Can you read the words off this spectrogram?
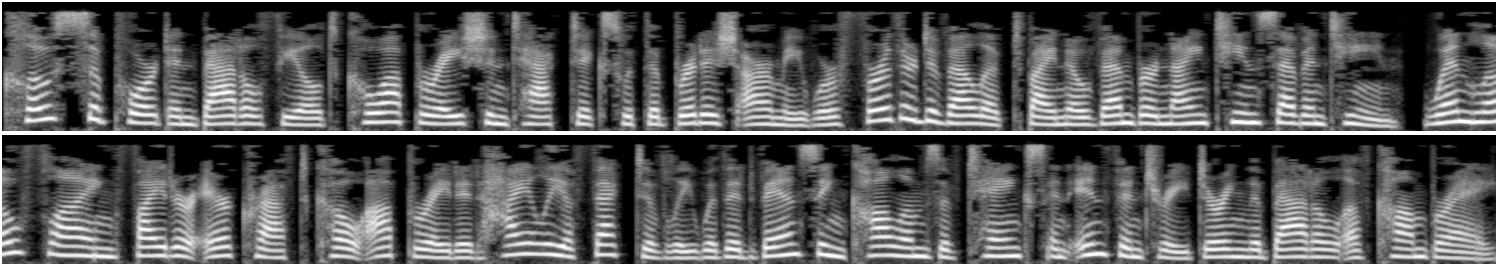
Close support and battlefield cooperation tactics with the British Army were further developed by November 1917, when low-flying fighter aircraft co-operated highly effectively with advancing columns of tanks and infantry during the Battle of Cambrai.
